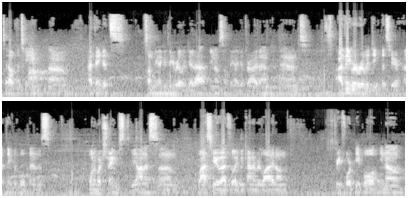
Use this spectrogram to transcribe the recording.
to help the team. Um, I think it's something I could be really good at. You know, something I could thrive in, and I think we're really deep this year. I think the bullpen is one of our strengths, to be honest. Um, last year, I feel like we kind of relied on three, four people. You know,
